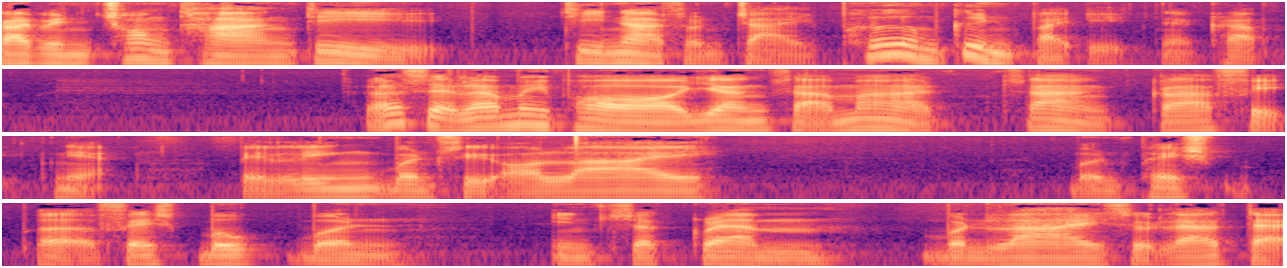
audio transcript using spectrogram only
กลายเป็นช่องทางที่ที่น่าสนใจเพิ่มขึ้นไปอีกนะครับ แล้วเสร็จแล้วไม่พอยังสามารถสร้างกราฟิกเนี่ยเป็นลิงก์บนสื่อออนไลน์ บนเพจเอ่อ Facebook บน Instagram บน Line สุดแล้วแต่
